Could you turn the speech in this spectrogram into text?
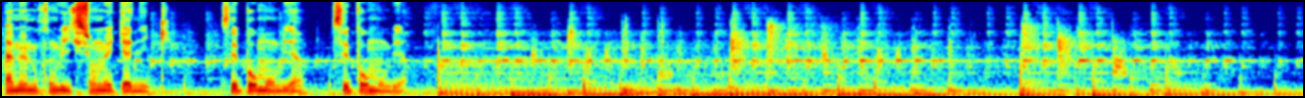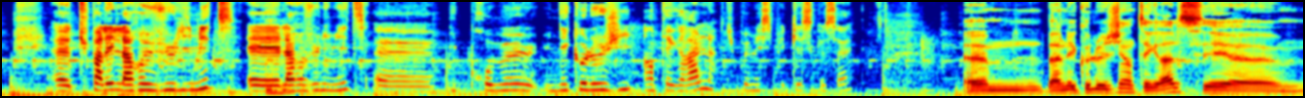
la même conviction mécanique. C'est pour mon bien, c'est pour mon bien. Euh, tu parlais de la revue Limite, et Mhm. la revue Limite, euh, promeut une écologie intégrale. Tu peux m'expliquer ce que c'est? Euh, ben, L'écologie intégrale, c'est. euh,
